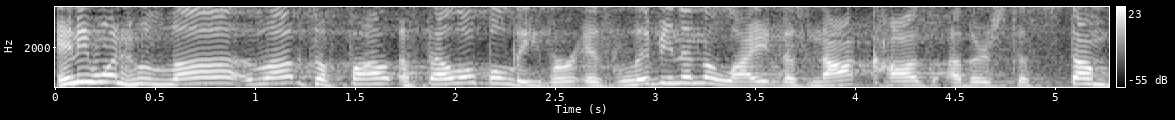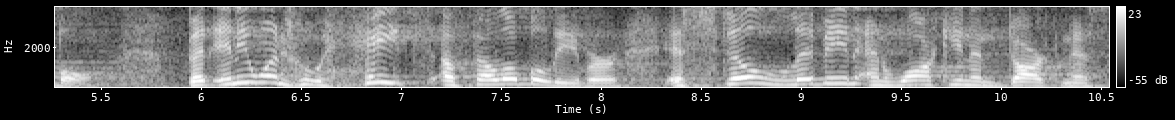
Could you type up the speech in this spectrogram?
Anyone who lo- loves a, fo- a fellow believer is living in the light and does not cause others to stumble. But anyone who hates a fellow believer is still living and walking in darkness.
